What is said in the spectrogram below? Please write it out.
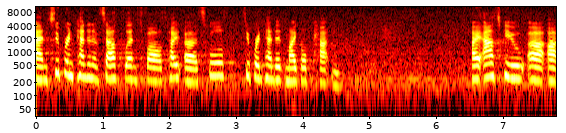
and Superintendent of South Glens Falls High, uh, Schools, Superintendent Michael Patton. I ask you, uh, uh,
